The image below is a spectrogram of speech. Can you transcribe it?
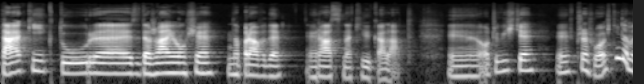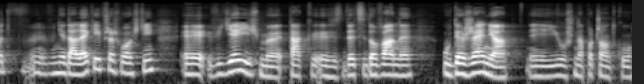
taki, które zdarzają się naprawdę raz na kilka lat. Oczywiście w przeszłości, nawet w niedalekiej przeszłości, e, widzieliśmy tak zdecydowane uderzenia e, już na początku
